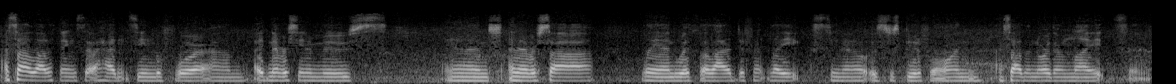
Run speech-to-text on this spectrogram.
I saw a lot of things that I hadn't seen before. Um, I'd never seen a moose, and I never saw land with a lot of different lakes. You know, it was just beautiful, and I saw the northern lights and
